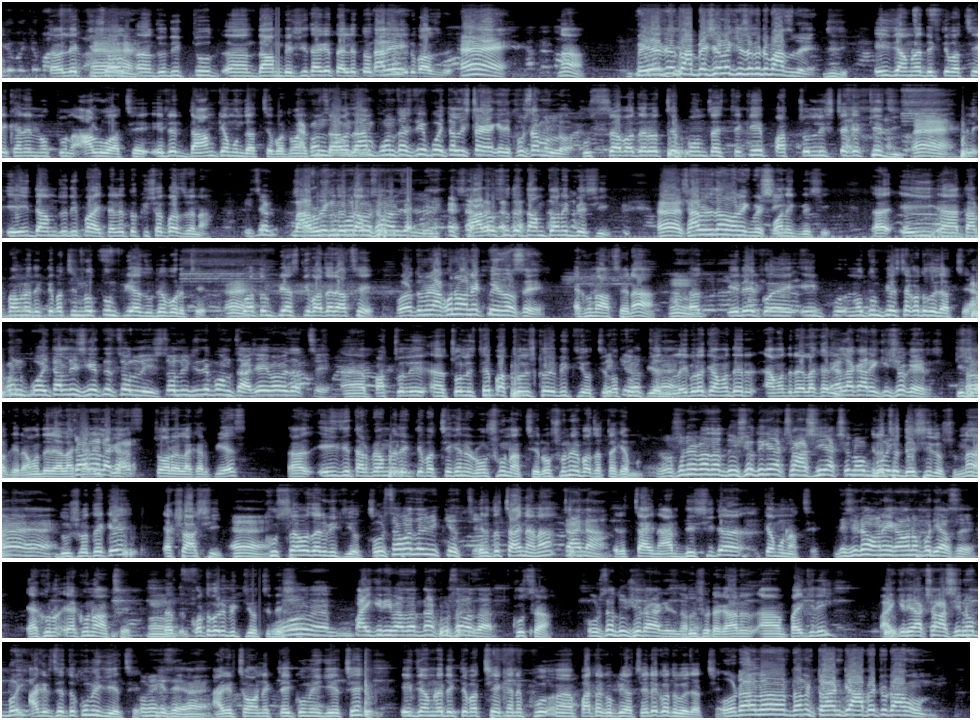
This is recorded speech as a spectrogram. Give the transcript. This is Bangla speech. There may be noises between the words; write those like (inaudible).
তাহলে কৃষক হ্যাঁ। যদি একটু দাম বেশি থাকে তাহলে তো একটু বাঁচবে। হ্যাঁ। না? দাম বেশি হলে একটু বাঁচবে। জি জি। এই যে আমরা দেখতে পাচ্ছি এখানে নতুন আলু আছে। এটার দাম কেমন যাচ্ছে বর্তমানে? এখন দাম? দাম পঞ্চাশ থেকে পঁয়তাল্লিশ টাকা কেজি খুচরা মূল্য। খুচরা বাজার হচ্ছে পঞ্চাশ থেকে পাঁচচল্লিশ টাকা কেজি। হ্যাঁ। তাহলে এই দাম যদি পায় তাহলে তো কৃষক বাঁচবে না। (laughs) সার ওষুধের দাম তো অনেক বেশি। হ্যাঁ সার ওষুধের দাম অনেক বেশি। অনেক বেশি। তা এই তারপর আমরা দেখতে পাচ্ছি নতুন পেঁয়াজ উঠে পড়েছে। হ্যাঁ। পুরাতন পেঁয়াজ কি বাজারে আছে? ওরা তুমি এখনও অনেক পেঁয়াজ আছে। এখনও আছে না। এদের এই নতুন পেঁয়াজটা কত করে যাচ্ছে? এখন পঁয়তাল্লিশ খেতে চল্লিশ চল্লিশ খেতে পঞ্চাশ এইভাবে যাচ্ছে। পাঁচচল্লিশ চল্লিশ থেকে পাঁচচল্লিশ করে বিক্রি হচ্ছে নতুন পেঁয়াজ হ্যাঁ। এগুলো কি আমাদের আমাদের এলাকার এলাকার কৃষকের। কৃষকের আমাদের এলাকার। চর এলাকার পেঁয়াজ এই যে তারপরে আমরা দেখতে পাচ্ছি এখানে রসুন আছে। রসুনের বাজারটা কেমন? রসুনের বাজার দুইশো থেকে একশো আশি একশো নব্বই। দেশি রসুন না? হ্যাঁ হ্যাঁ। দুশো থেকে একশো আশি। হ্যাঁ। খুচরা বাজারে বিক্রি হচ্ছে। খুচরা বাজারে বিক্রি হচ্ছে। এটা তো চায়না না? চায়না। এটা চায়না। আর দেশিটা কেমন আছে? দেশিটা অনেক আছে। এখনও এখনও আছে। কত করে বিক্রি হচ্ছে ও দেশি পাইকারি বাজার না খুচরা বাজার? খুচরা। খুচরা দুশো টাকা কেজি টাকা। আর পাইকারি? পাইকারি একশো আশি নব্বই। আগের চেয়ে তো কমে গিয়েছে। কমে গেছে হ্যাঁ। আগের চেয়ে অনেকটাই কমে গিয়েছে। এই যে আমরা দেখতে পাচ্ছি এখানে পাতাকপি আছে। এটা কত করে যাচ্ছে? ওটা হলো ধরেন টোয়েন্টি আপ টু ডাউন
